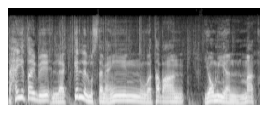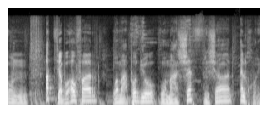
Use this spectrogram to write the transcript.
تحية طيبة لكل المستمعين وطبعا يوميا معكم أطيب وأوفر ومع بوديو ومع الشيف ريشار الخوري.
